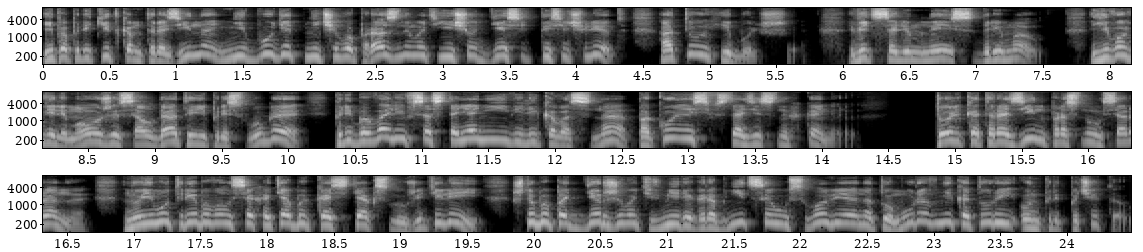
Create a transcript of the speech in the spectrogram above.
и по прикидкам Тразина не будет ничего праздновать еще десять тысяч лет, а то и больше. Ведь Салимнейс дремал. Его вельможи, солдаты и прислуга пребывали в состоянии великого сна, покоясь в стазисных камерах. Только Таразин проснулся рано, но ему требовался хотя бы костяк служителей, чтобы поддерживать в мире гробницы условия на том уровне, который он предпочитал.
